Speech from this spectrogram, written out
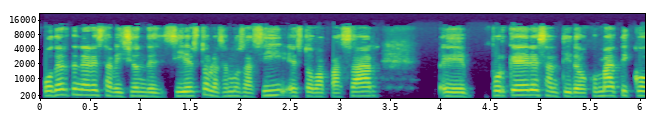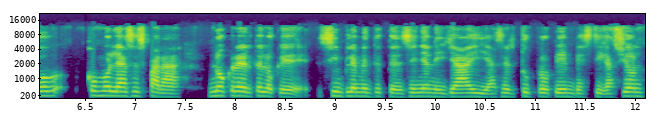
poder tener esta visión de si esto lo hacemos así, esto va a pasar? Eh, ¿Por qué eres antidogmático? ¿Cómo le haces para no creerte lo que simplemente te enseñan y ya y hacer tu propia investigación.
